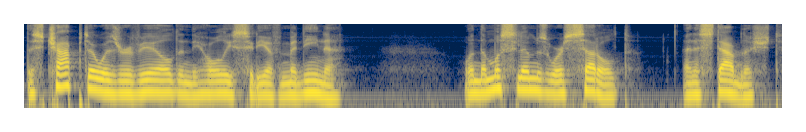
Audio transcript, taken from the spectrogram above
This chapter was revealed in the holy city of Medina when the Muslims were settled and established.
